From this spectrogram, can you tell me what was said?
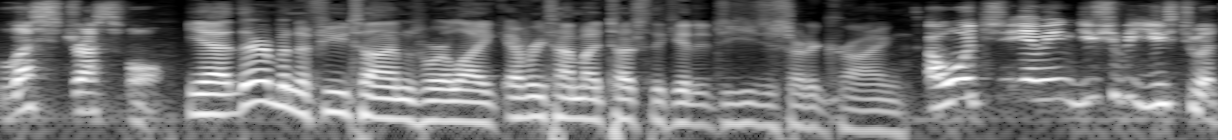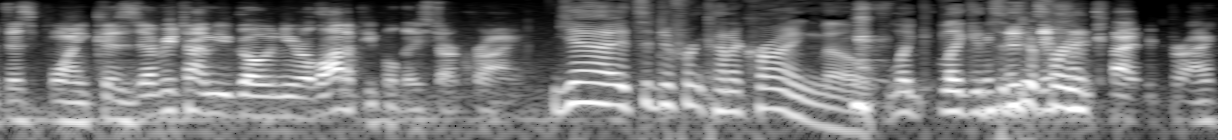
less stressful. Yeah, there have been a few times where like every time I touched the kid, it, he just started crying. Oh, which I mean, you should be used to at this point because every time you go near a lot of people, they start crying. Yeah, it's a different kind of crying though. Like like it's a different, different kind of crying.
